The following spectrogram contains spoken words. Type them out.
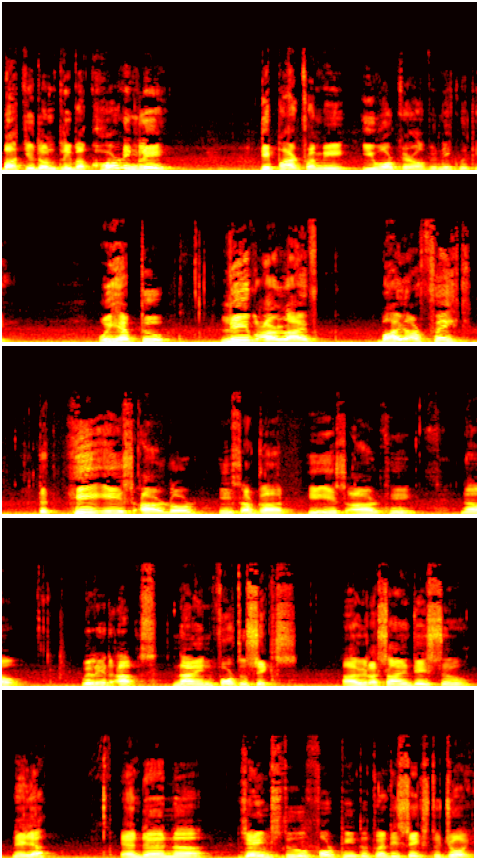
but you don't live accordingly. Depart from me, you worker of iniquity. We have to live our life by our faith that He is our Lord, He is our God, He is our King. Now, we read Acts 9 4 to 6. I will assign this to Nelia, and then uh, James 2 14 to 26 to Joy.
